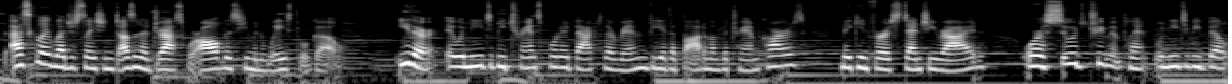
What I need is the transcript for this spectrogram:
The Escalade legislation doesn't address where all this human waste will go. Either it would need to be transported back to the rim via the bottom of the tram cars, making for a stenchy ride, or a sewage treatment plant would need to be built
